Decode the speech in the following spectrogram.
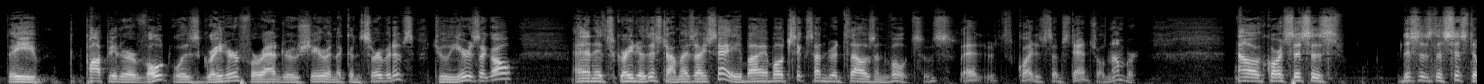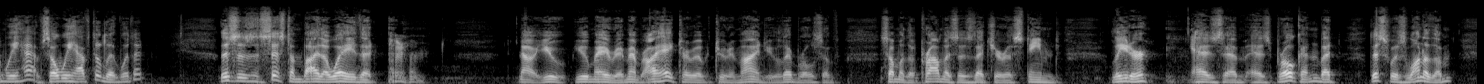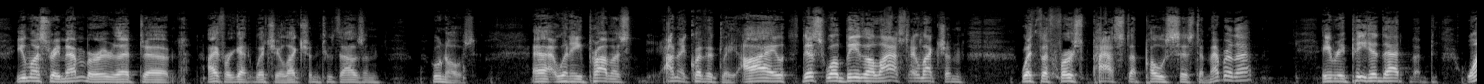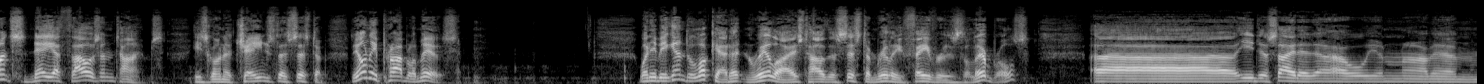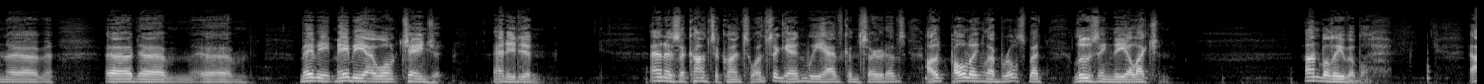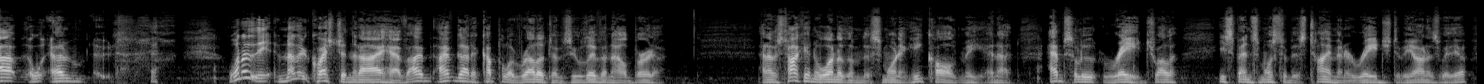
The popular vote was greater for Andrew Scheer and the Conservatives two years ago, and it's greater this time, as I say, by about 600,000 votes. It's, it's quite a substantial number. Now, of course, this is this is the system we have, so we have to live with it. This is a system, by the way, that now you you may remember. I hate to to remind you, liberals, of some of the promises that your esteemed leader has um, has broken, but this was one of them. You must remember that uh, I forget which election, 2000, who knows, uh, when he promised unequivocally, "I this will be the last election with the first past the post system." Remember that? He repeated that once, nay, a thousand times. He's going to change the system. The only problem is, when he began to look at it and realized how the system really favors the liberals, uh, he decided, oh, you know, uh, uh, maybe maybe I won't change it, and he didn't. And as a consequence, once again, we have conservatives outpolling liberals but losing the election. Unbelievable. Uh, one of the another question that I have, I've, I've got a couple of relatives who live in Alberta, and I was talking to one of them this morning. He called me in an absolute rage. Well, he spends most of his time in a rage, to be honest with you.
